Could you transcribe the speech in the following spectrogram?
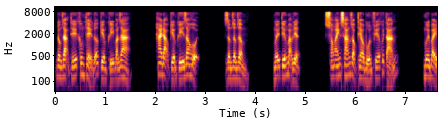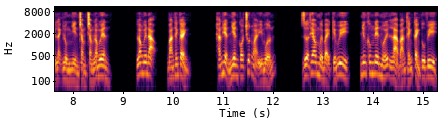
đồng dạng thế không thể đỡ kiếm khí bắn ra. Hai đạo kiếm khí giao hội. Rầm rầm rầm. Mấy tiếng bạo liệt. Sóng ánh sáng dọc theo bốn phía quyết tán. Mười bảy lạnh lùng nhìn chằm chằm long nguyên. Long nguyên đạo, bán thánh cảnh. Hắn hiển nhiên có chút ngoài ý muốn. Dựa theo mười bảy kiếm uy, nhưng không nên mới là bán thánh cảnh tu vi.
